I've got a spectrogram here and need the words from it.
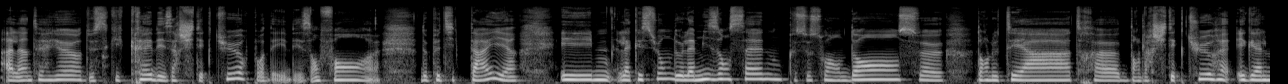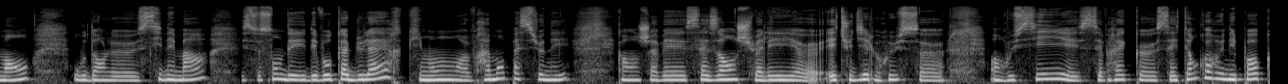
à l'intérieur de ce qui crée des architectures pour des enfants de petite taille. Et hum, la question de la mise en scène, que ce soit en danse, euh, dans le théâtre, euh, dans l'architecture également, ou dans le cinéma, ce sont des, vocabulaires qui m'ont euh, vraiment passionnée. Quand j'avais 16 ans, je suis allée étudier le russe en Russie et c'est vrai que c'était encore une époque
